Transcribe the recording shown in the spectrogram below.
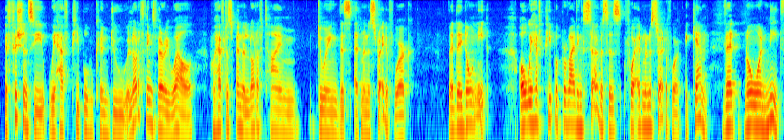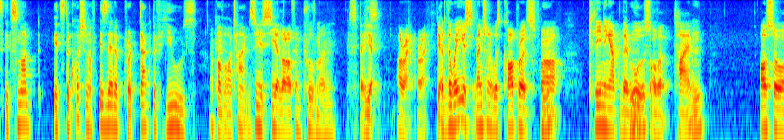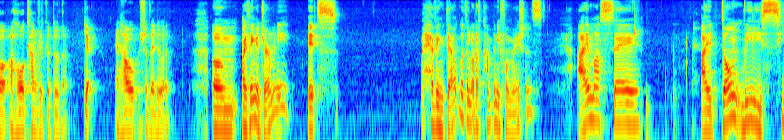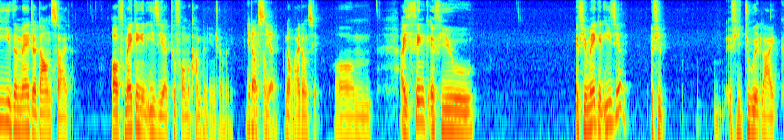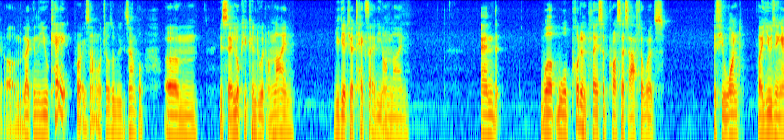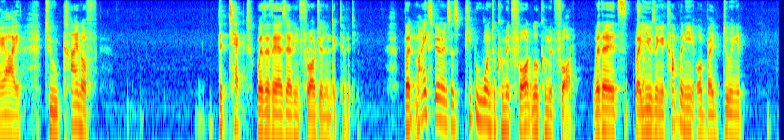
efficiency, we have people who can do a lot of things very well, who have to spend a lot of time doing this administrative work that they don't need. Or we have people providing services for administrative work, again, that no one needs. It's not, it's the question of is that a productive use Okay. of our time? So you see a lot of improvement space. Yeah. All right, all right. Yeah. But the way you mentioned it was corporates for mm-hmm. cleaning up the mm-hmm. rules over time. Mm-hmm. Also, a whole country could do that. Yeah. And how should they do it? Um, I think in Germany, it's having dealt with a lot of company formations. I must say, I don't really see the major downside of making it easier to form a company in Germany. You don't see it. No, I don't see it. Um, I think if you if you make it easier, if you if you do it like um, like in the UK, for example, which is a good example, um, you say, look, you can do it online. You get your tax ID online, and we'll we'll put in place a process afterwards, if you want, by using AI, to kind of detect whether there's any fraudulent activity. But my experience is people who want to commit fraud will commit fraud, whether it's by using a company or by doing it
